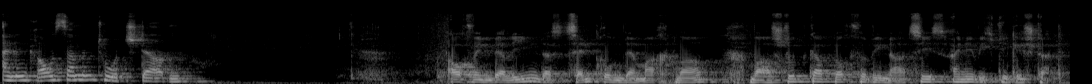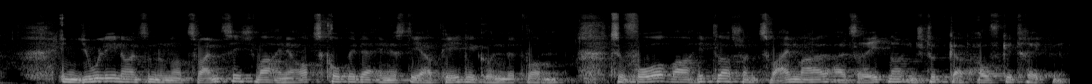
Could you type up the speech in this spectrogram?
einen grausamen Tod sterben. Auch wenn Berlin das Zentrum der Macht war, war Stuttgart doch für die Nazis eine wichtige Stadt. Im Juli 1920 war eine Ortsgruppe der NSDAP gegründet worden. Zuvor war Hitler schon zweimal als Redner in Stuttgart aufgetreten.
